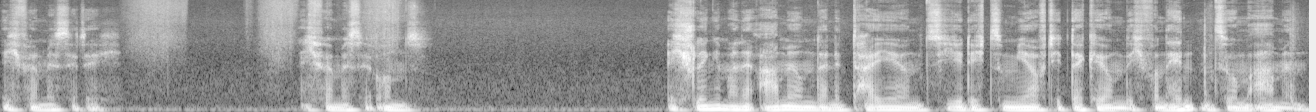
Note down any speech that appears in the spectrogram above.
Ich vermisse dich. Ich vermisse uns. Ich schlinge meine Arme um deine Taille und ziehe dich zu mir auf die Decke, um dich von hinten zu umarmen.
